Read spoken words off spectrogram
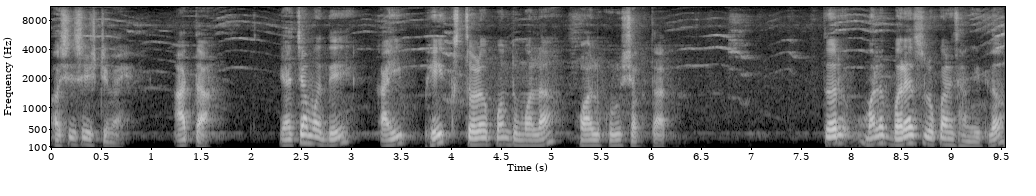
अशी सिस्टीम आहे. आता याच्यामध्ये काही फेक स्थळं पण तुम्हाला कॉल करू शकतात. तर मला बऱ्याच लोकांनी सांगितलं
